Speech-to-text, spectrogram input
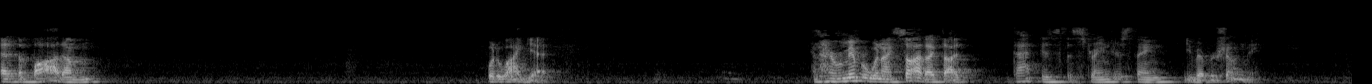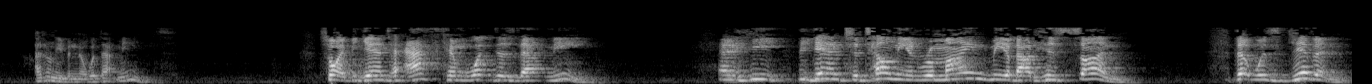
at the bottom. What do I get? And I remember when I saw it, I thought, that is the strangest thing you've ever shown me. I don't even know what that means. So I began to ask him, what does that mean? And he began to tell me and remind me about his son that was given.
